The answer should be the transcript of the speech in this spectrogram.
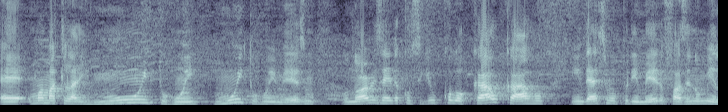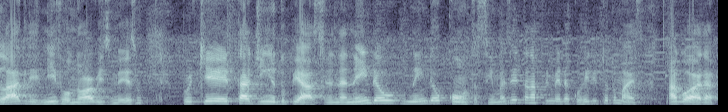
é, uma McLaren muito ruim, muito ruim mesmo. O Norris ainda conseguiu colocar o carro em 11, fazendo um milagre nível Norris mesmo. Porque tadinho do Piastri, né? Nem deu, nem deu conta, assim, mas ele tá na primeira corrida e tudo mais. Agora,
